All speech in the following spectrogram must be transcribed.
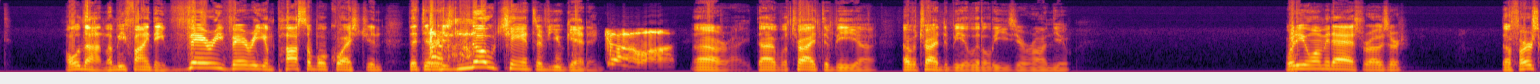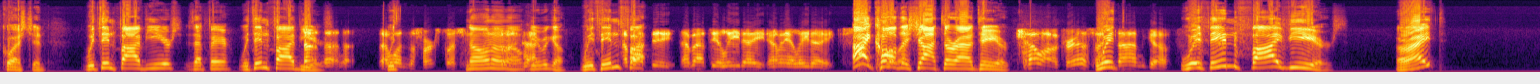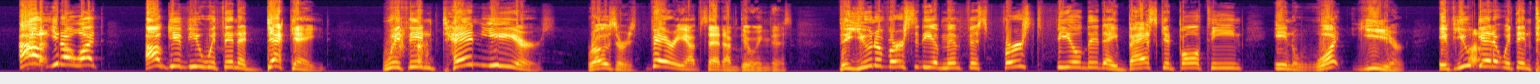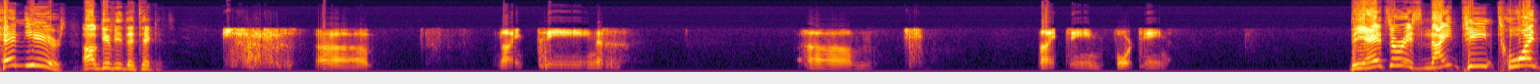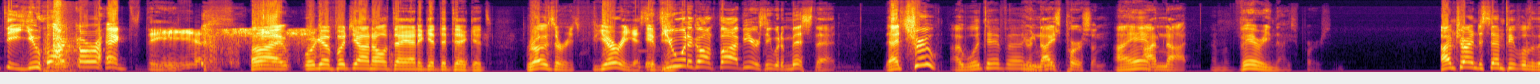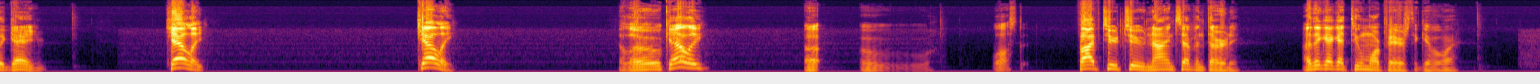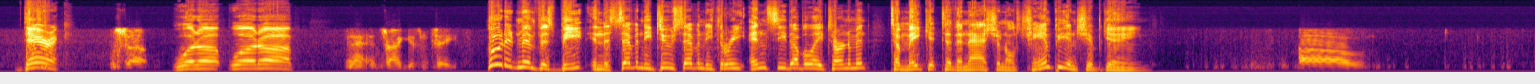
Hold on. Let me find a very, very impossible question that there is no chance of you getting. Come on. All right. I will try to be uh I will try to be a little easier on you. What do you want me to ask, Roser? The first question. Within five years, is that fair? Within five No, years. no, no. That With- wasn't the first question. No, no, no. Here we go. Within five about the how about the Elite Eight? How many Elite Eights? I call the shots around here. Come on, Chris. It's With- time to go. Within five years. All right? I'll, you know what? I'll give you within a decade. Within 10 years. Roser is very upset I'm doing this. The University of Memphis first fielded a basketball team in what year? If you get it within 10 years, I'll give you the tickets. Uh, 19, um, 1914. The answer is 1920. You are correct, Steve. Yes. All right, we're going to put you on hold, Diana, to get the tickets. Roser is furious. If you would have gone five years, he would have missed that. That's true. I would have. Uh, You're a nice would- person. I am. I'm not. I'm a very nice person. I'm trying to send people to the game. Kelly. Kelly. Hello, Kelly. Uh-oh. Lost it. 522-9730. I think I got two more pairs to give away. Derek. What's up? What up, what up? Man, trying to get some tickets. Who did Memphis beat in the 72-73 NCAA tournament to make it to the national championship game? Uh,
